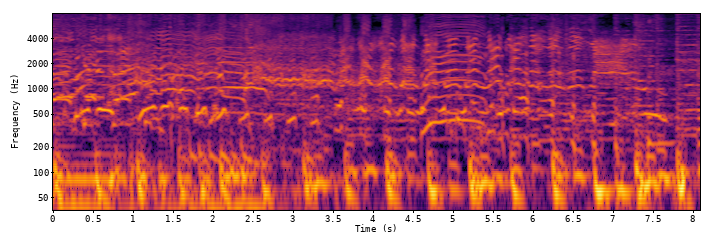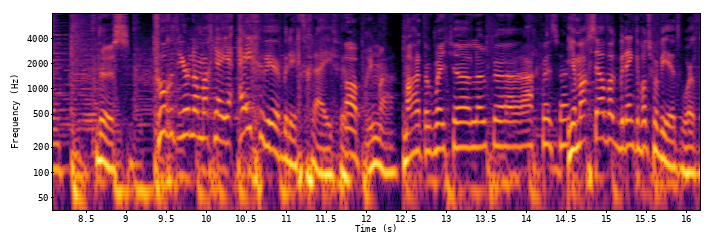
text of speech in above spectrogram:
bucket, dus. Volgend uur dan mag jij je eigen weerbericht schrijven. Oh, prima. Mag het ook een beetje eh, leuk eh, aangekleed zijn? Je mag zelf ook bedenken wat voor weer het wordt.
